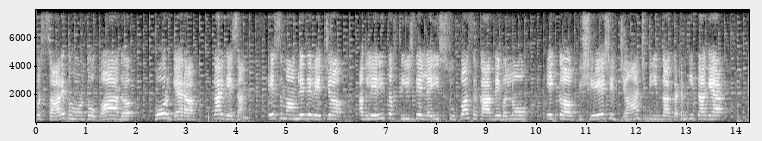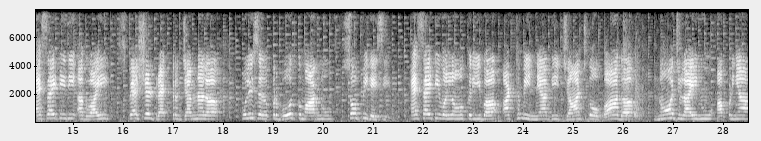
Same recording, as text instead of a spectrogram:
ਪ੍ਰਸਾਰਿਤ ਹੋਣ ਤੋਂ ਬਾਅਦ ਹੋਰ ਗਹਿਰਾ ਕਰ ਗਏ ਸਨ। ਇਸ ਮਾਮਲੇ ਦੇ ਵਿੱਚ ਅਗਲੇਰੀ ਤਫਤੀਸ਼ ਦੇ ਲਈ ਸੂਬਾ ਸਰਕਾਰ ਦੇ ਵੱਲੋਂ ਇੱਕ ਵਿਸ਼ੇਸ਼ ਜਾਂਚ ਟੀਮ ਦਾ ਗਠਨ ਕੀਤਾ ਗਿਆ। ਐਸਆਈਟੀ ਦੀ ਅਗਵਾਈ special director general police Prabodh Kumar ਨੂੰ ਸੌਂਪੀ ਗਈ ਸੀ। ਐਸਆਈਟੀ ਵੱਲੋਂ ਕਰੀਬ 8 ਮਹੀਨਿਆਂ ਦੀ ਜਾਂਚ ਤੋਂ ਬਾਅਦ 9 ਜੁਲਾਈ ਨੂੰ ਆਪਣੀਆਂ,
